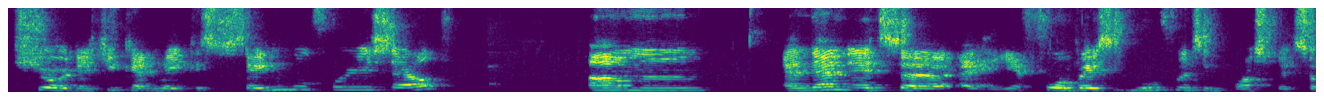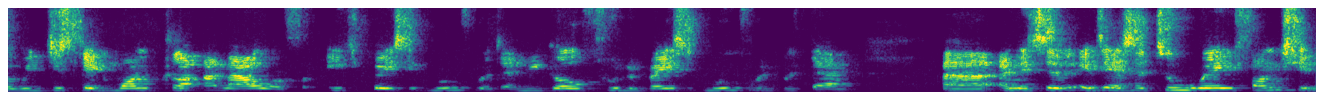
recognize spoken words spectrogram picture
sure that you can make it sustainable for yourself. Um, and then it's uh, you have four basic movements in CrossFit. So we just take one an hour for each basic movement, and we go through the basic movement with them. Uh, and it's a, it has a two-way function.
